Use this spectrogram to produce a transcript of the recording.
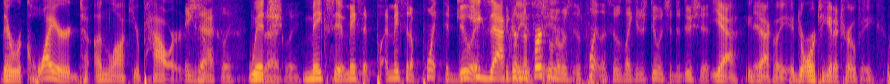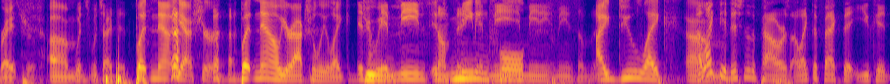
they're required to unlock your powers. Exactly. Which Exactly. makes it, It makes it it makes it a point to do it Exactly. because in the It's- first one it was, it was pointless. It was like you're just doing shit to do shit. yeah, exactly, or to get a trophy, right? Um, which which I did. but now, yeah, sure. But now you're actually like It's, doing. it means it's something. meaningful. It, mean, it means something. I do like. Um, I like the addition of the powers. I like the fact that you could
